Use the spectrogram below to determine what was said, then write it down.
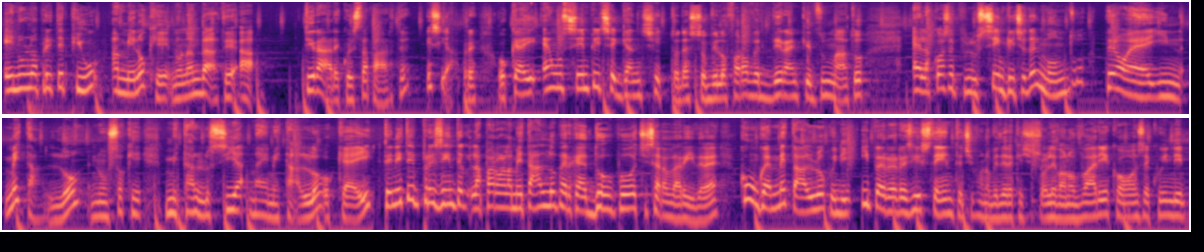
e non lo aprite più a meno che non andate a tirare questa parte e si apre, ok? È un semplice gancetto, adesso ve lo farò vedere anche zoomato, è la cosa più semplice del mondo, però è in metallo, non so che metallo sia, ma è metallo, ok? Tenete presente la parola metallo perché dopo ci sarà da ridere. Comunque è metallo, quindi iper resistente, ci fanno vedere che ci sollevano varie cose, quindi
